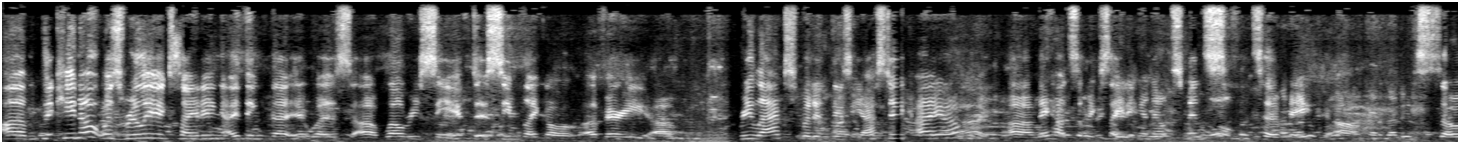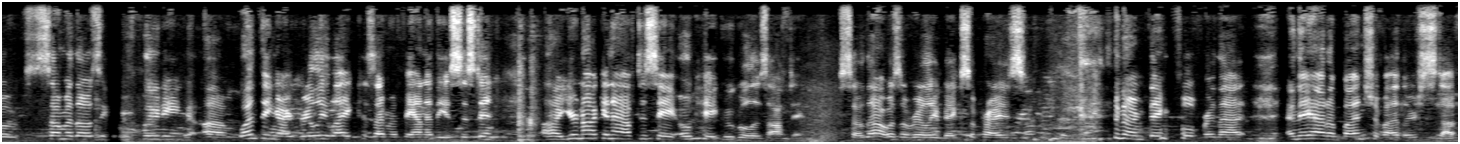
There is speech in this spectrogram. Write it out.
Um, the keynote was really exciting. I think that it was uh, well received. It seemed like a, a very um, relaxed but enthusiastic I/O. Uh, they had some exciting announcements to make. Um, so some of those, including um, one thing I really like because I'm a fan of the assistant. Uh, you're not going to have to say "Okay, Google" as often. So that was a really big surprise, and I'm thankful for that. And they had a bunch of other stuff.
